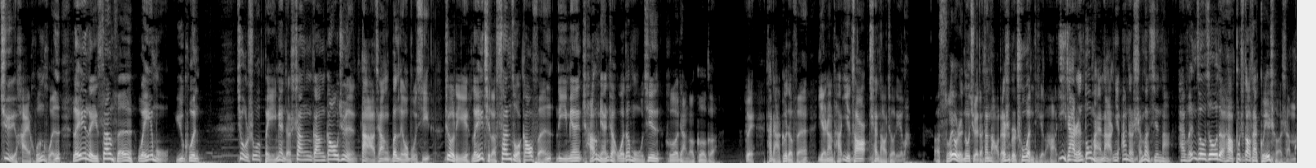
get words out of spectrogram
巨海浑浑，累累三坟，为母于坤》，就说北面的山冈高峻，大江奔流不息。这里垒起了三座高坟，里面长眠着我的母亲和两个哥哥。对他俩哥的坟，也让他一遭迁到这里了。呃，所有人都觉得他脑袋是不是出问题了？哈，一家人都埋那儿，你安的什么心呢？还文绉绉的哈，不知道在鬼扯什么。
